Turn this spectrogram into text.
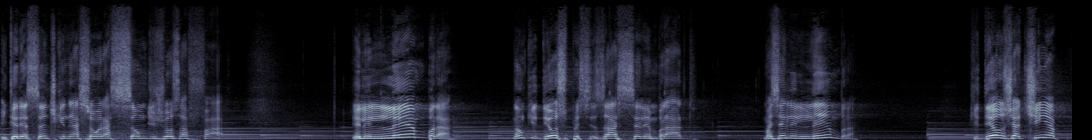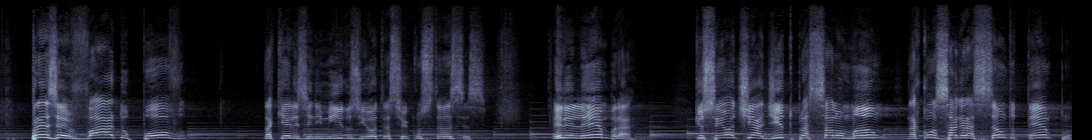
Interessante que nessa oração de Josafá, ele lembra, não que Deus precisasse ser lembrado, mas ele lembra que Deus já tinha preservado o povo daqueles inimigos em outras circunstâncias. Ele lembra que o Senhor tinha dito para Salomão, na consagração do templo,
